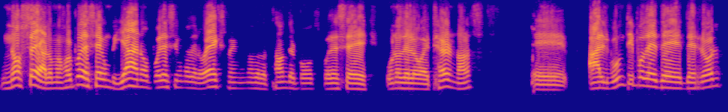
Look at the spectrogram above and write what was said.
No sé, a lo mejor puede ser un villano, puede ser uno de los X-Men, uno de los Thunderbolts, puede ser uno de los Eternals. eh, algún tipo de, de- de rol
